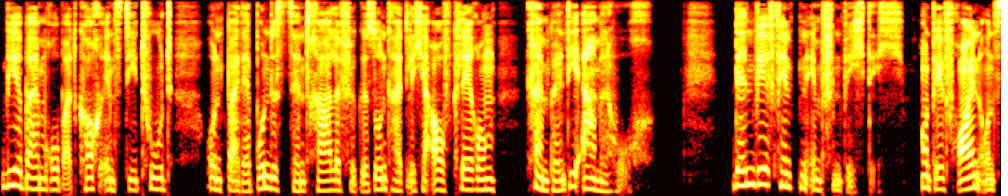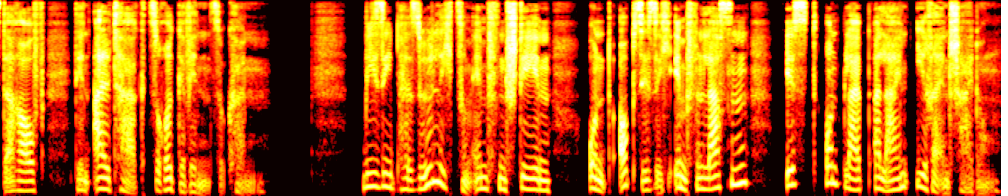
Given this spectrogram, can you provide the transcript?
wir beim Robert Koch Institut und bei der Bundeszentrale für gesundheitliche Aufklärung krempeln die Ärmel hoch. Denn wir finden Impfen wichtig und wir freuen uns darauf, den Alltag zurückgewinnen zu können. Wie Sie persönlich zum Impfen stehen und ob Sie sich impfen lassen, ist und bleibt allein Ihre Entscheidung.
